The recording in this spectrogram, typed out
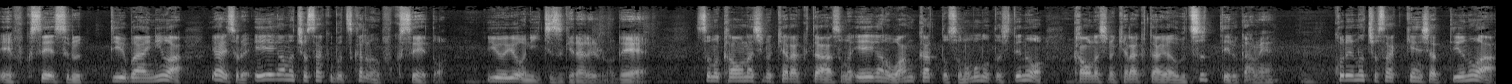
えー複製するっていう場合にはやはりそれ映画の著作物からの複製というように位置づけられるのでその顔なしのキャラクターその映画のワンカットそのものとしての顔なしのキャラクターが映っている画面これの著作権者っていうのは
